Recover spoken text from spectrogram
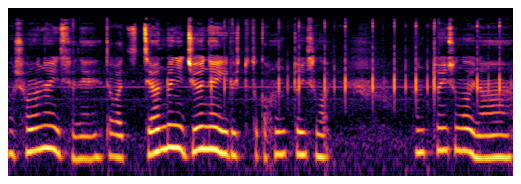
もうしょうがないですよね。だからジャンルに10年いる人とか本当にすごい。本当にすごいな。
